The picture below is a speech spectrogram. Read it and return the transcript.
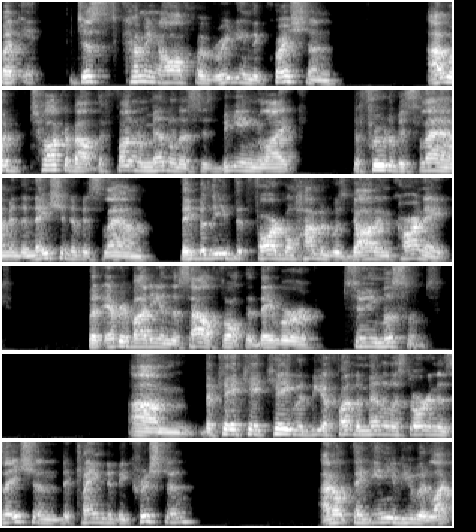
But it, just coming off of reading the question, I would talk about the fundamentalists as being like the fruit of Islam and the nation of Islam, they believed that Fard Muhammad was God incarnate. But everybody in the South thought that they were Sunni Muslims. Um, the KKK would be a fundamentalist organization that claimed to be Christian. I don't think any of you would like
